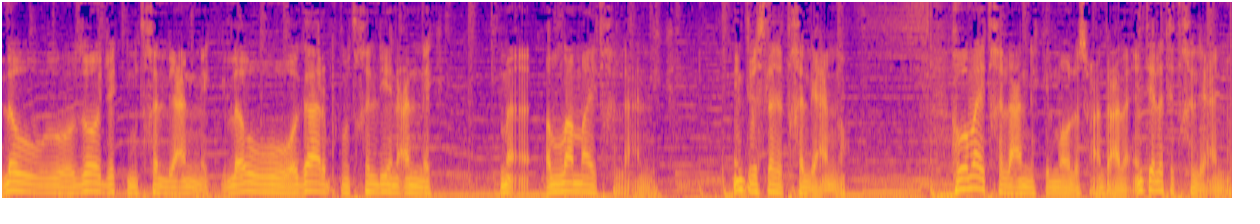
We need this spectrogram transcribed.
لو زوجك متخلي عنك لو أقاربك متخلين عنك ما الله ما يتخلى عنك. أنت بس لا تتخلي عنه. هو ما يتخلى عنك المولى سبحانه وتعالى. أنت لا تتخلي عنه.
